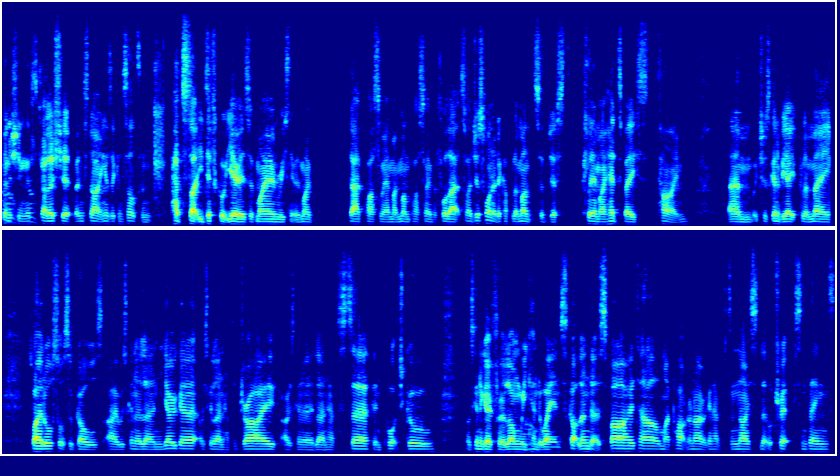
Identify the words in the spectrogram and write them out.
finishing oh, this fellowship and starting as a consultant. I had slightly difficult years of my own recently with my dad passed away and my mum passed away before that. So I just wanted a couple of months of just clear my headspace time, um, which was going to be April and May. So I had all sorts of goals. I was going to learn yoga. I was going to learn how to drive. I was going to learn how to surf in Portugal. I was going to go for a long weekend away in Scotland at a spa hotel. My partner and I were going to have some nice little trips and things.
